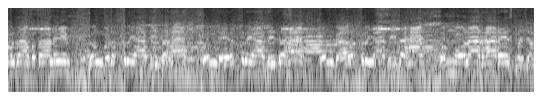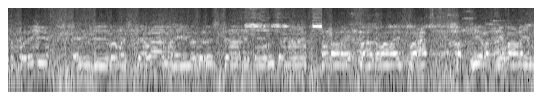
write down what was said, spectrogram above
చత్వారి వా కృపదా పదాని త్వం గుణత్రయాతీతః త్వం దేహత్రయాతీతः త్వం కాలత్రయాతీతः త్వం మూలాధారే స్మజపరి సంజీవమశ్చవామహేన సదశ్చాది పౌరుషः సమానాయ స్వహ సమానాయ స్వహ మధ్యే మధ్యే పాణయం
